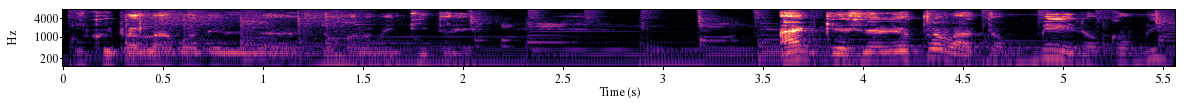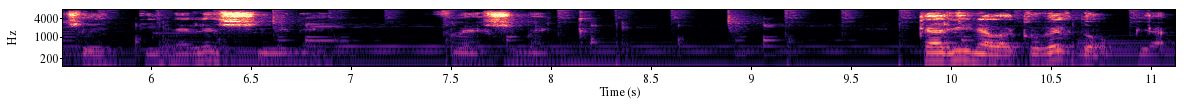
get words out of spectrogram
di cui parlavo del numero 23, anche se li ho trovato meno convincenti nelle scene flashback. Carina la cover doppia,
